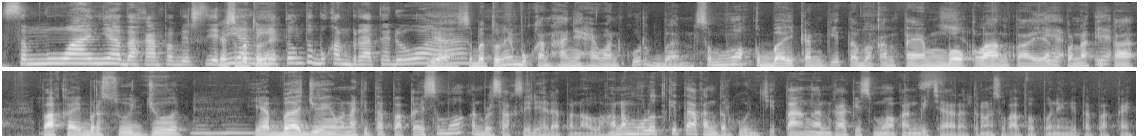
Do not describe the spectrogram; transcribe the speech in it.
semuanya bahkan pemirsa jadi yang sebetulnya- dihitung tuh bukan beratnya doang Ya, sebetulnya bukan hanya hewan kurban, semua kebaikan kita bahkan tembok, lantai yang Iya, pernah iya. kita pakai bersujud, ya baju yang pernah kita pakai semua akan bersaksi di hadapan Allah. Karena mulut kita akan terkunci, tangan, kaki semua akan bicara, termasuk apa pun yang kita pakai.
